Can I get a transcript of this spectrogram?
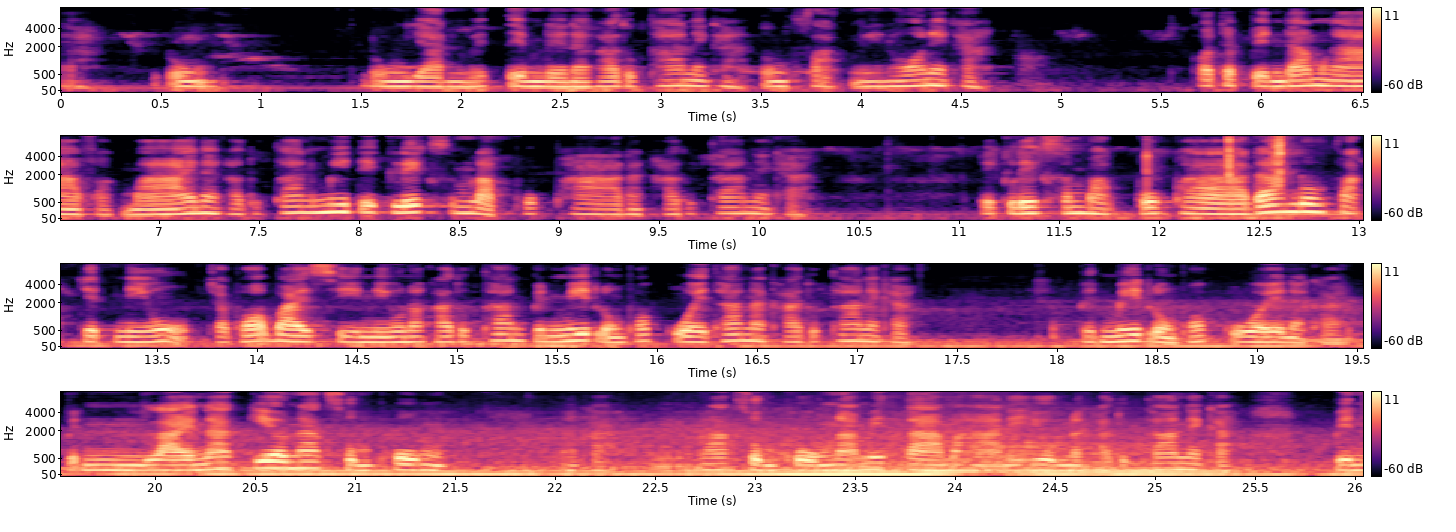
ค่ะลงลงยันไว้เต็มเลยนะคะ ทุกท่านนะคะตรงฝักนี้เนาะเนี่ยค่ะ ก็จะเป็นด้ามงาฝักไม้นะคะ ทุกท่านมีดเล็กๆสำหรับพกพานะคะ ทุกท่านนะคะเล็กๆสำหรับพกพาด้ามรวมฝักเจ็ดนิ้ว เฉพาะใบสี่นิ้วนะคะ ทุกท่านเป็นมีดหลวงพ่อกลวยท่านนะคะ ทุกท่านนะคะ เป็นมีดหลวงพ่อกลวยนะคะ เป็นลายนาคเกี้ยวนาคสมพงษ์นะคะนาคสมพงษ์นะเมตตามหานิยมนะคะ ทุกท่านเนี่ยค่ะ เป็น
